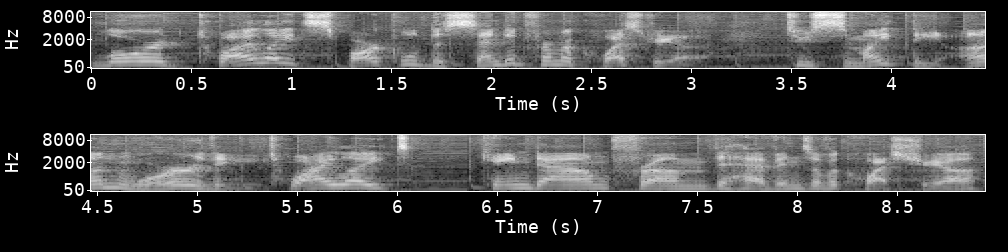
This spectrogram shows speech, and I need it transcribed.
Lord Twilight Sparkle descended from Equestria to smite the unworthy. Twilight came down from the heavens of Equestria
